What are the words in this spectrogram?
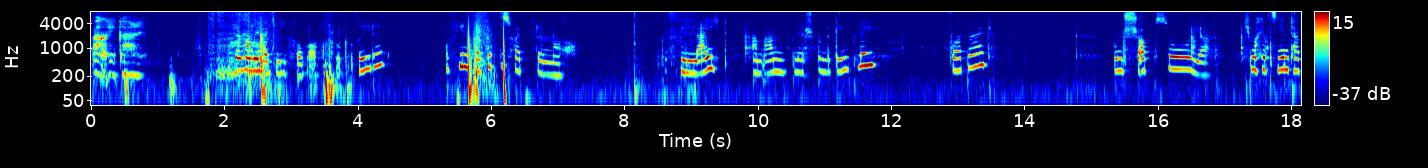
Ach, egal. Dann haben wir halt diese Folge auch schon geredet. Auf jeden Fall gibt es heute noch vielleicht am Abend eine Stunde Gameplay. Fortnite. Und Shop so, ja. Ich mache jetzt jeden Tag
